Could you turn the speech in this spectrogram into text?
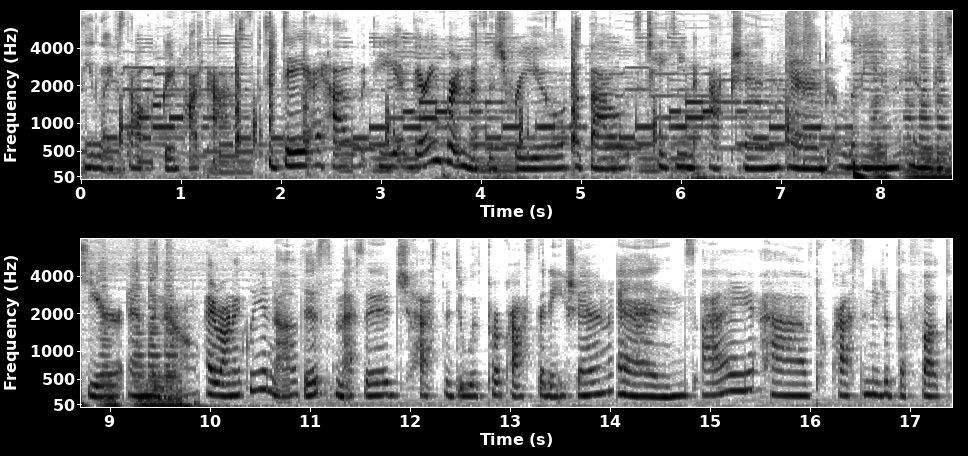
the Lifestyle Upgrade Podcast. Today, I have a very important message for you about taking action and living in the here and the now. Ironically enough, this message has to do with procrastination, and I have procrastinated the fuck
